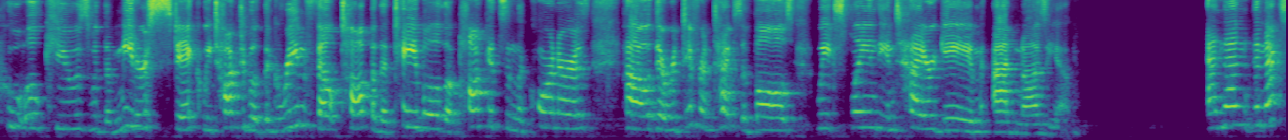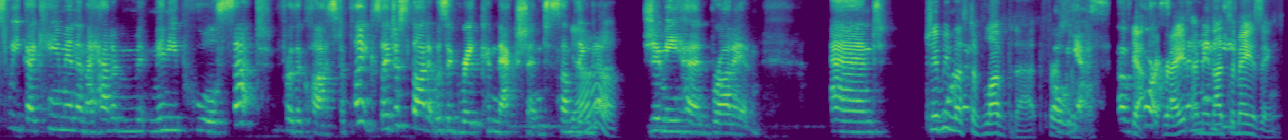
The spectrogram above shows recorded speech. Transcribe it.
pool cues with the meter stick. We talked about the green felt top of the table, the pockets in the corners, how there were different types of balls. We explained the entire game ad nauseum. And then the next week, I came in and I had a mini pool set for the class to play because I just thought it was a great connection to something yeah. that Jimmy had brought in. And Jimmy must have loved that. First oh, yes, of yeah, course. Right? And I mean, that's he, amazing.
